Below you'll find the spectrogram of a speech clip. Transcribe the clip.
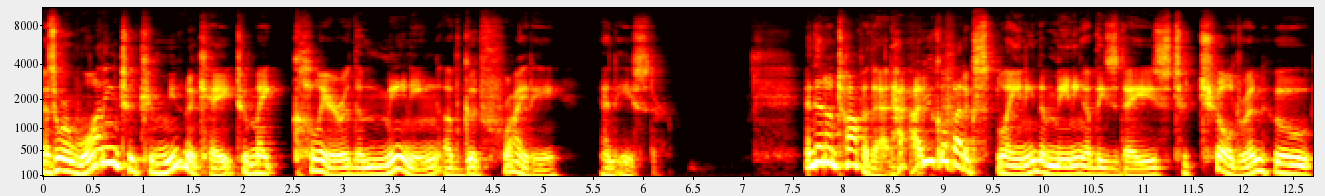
as we're wanting to communicate to make clear the meaning of Good Friday and Easter. And then on top of that, how, how do you go about explaining the meaning of these days to children who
